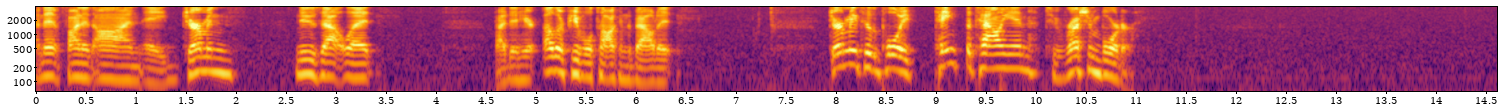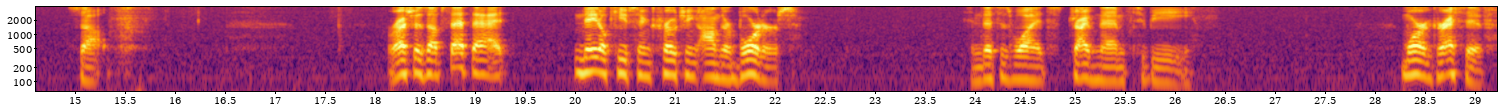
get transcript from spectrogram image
I didn't find it on a German news outlet, but I did hear other people talking about it. Germany to deploy tank battalion to Russian border. So, Russia's upset that NATO keeps encroaching on their borders. And this is what's driving them to be more aggressive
